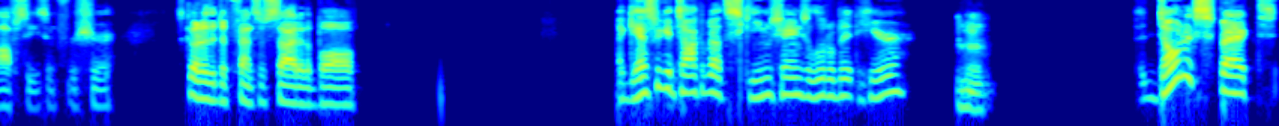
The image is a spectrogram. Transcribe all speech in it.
offseason for sure. Let's go to the defensive side of the ball. I guess we can talk about scheme change a little bit here. Mhm. Don't expect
